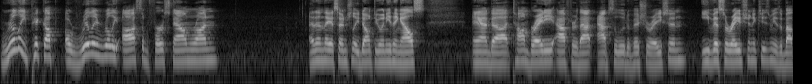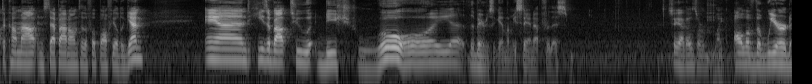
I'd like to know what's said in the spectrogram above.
really pick up a really, really awesome first down run. And then they essentially don't do anything else. And uh, Tom Brady, after that absolute evisceration, evisceration, excuse me, is about to come out and step out onto the football field again. And he's about to destroy the Bears again. Let me stand up for this. So, yeah, those are like all of the weird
